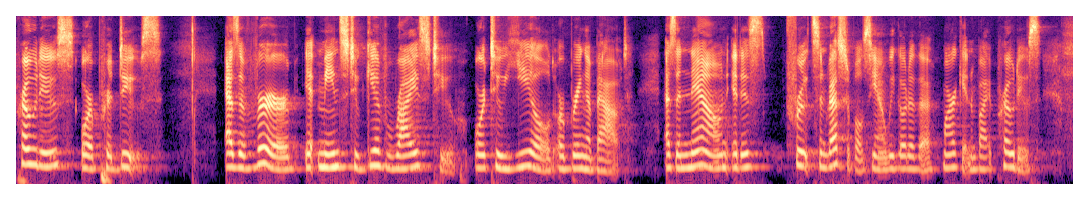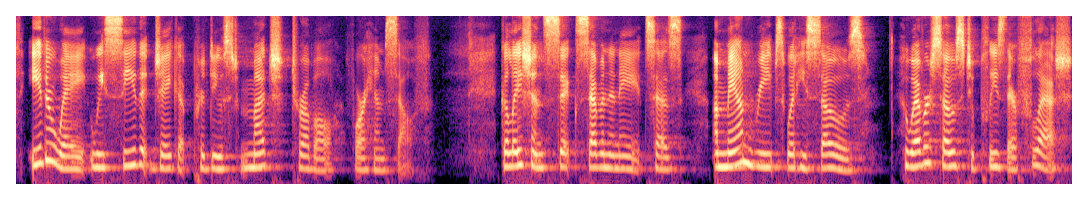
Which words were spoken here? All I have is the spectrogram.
produce or produce. As a verb, it means to give rise to or to yield or bring about. As a noun, it is fruits and vegetables. You know, we go to the market and buy produce. Either way, we see that Jacob produced much trouble for himself. Galatians 6, 7, and 8 says, A man reaps what he sows. Whoever sows to please their flesh,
